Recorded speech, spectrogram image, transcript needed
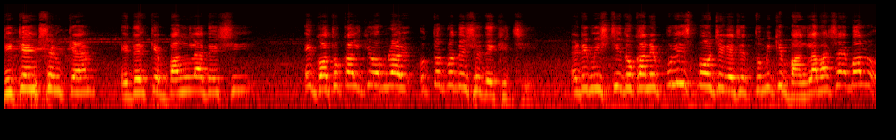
ডিটেনশন ক্যাম্প এদেরকে বাংলাদেশি, এই গতকালকেও আমরা উত্তরপ্রদেশে দেখেছি। একটি মিষ্টি দোকানে পুলিশ পৌঁছে গেছে। তুমি কি বাংলা ভাষায় বলো?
